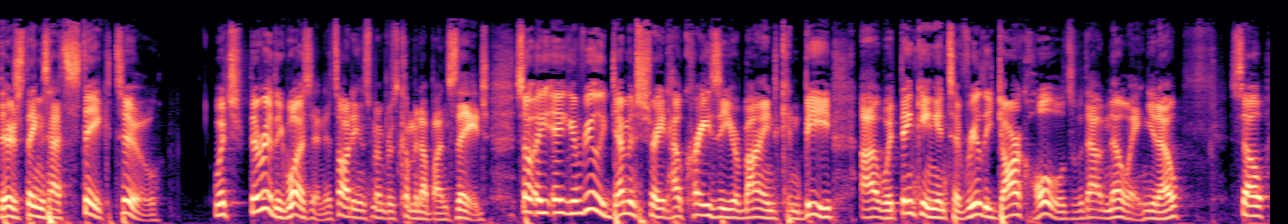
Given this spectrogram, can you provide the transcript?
there's things at stake too which there really wasn't. It's audience members coming up on stage. So it, it can really demonstrate how crazy your mind can be uh, with thinking into really dark holes without knowing, you know? So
